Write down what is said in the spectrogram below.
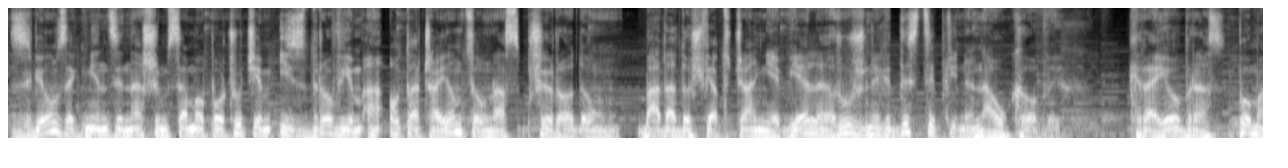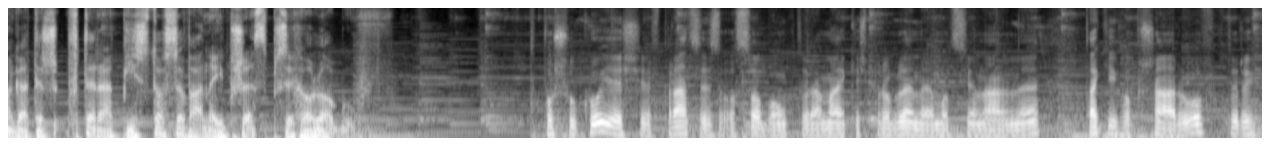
Związek między naszym samopoczuciem i zdrowiem a otaczającą nas przyrodą bada doświadczalnie wiele różnych dyscyplin naukowych. Krajobraz pomaga też w terapii stosowanej przez psychologów. Poszukuje się w pracy z osobą, która ma jakieś problemy emocjonalne, takich obszarów, których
